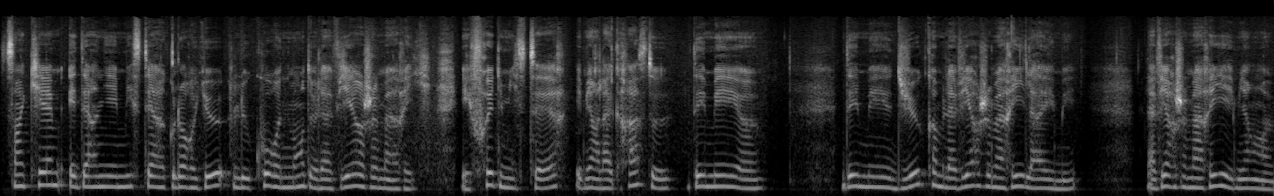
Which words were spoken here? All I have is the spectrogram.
Cinquième et dernier mystère glorieux, le couronnement de la Vierge Marie. Et fruit du mystère, eh bien la grâce de- d'aimer euh, d'aimer Dieu comme la Vierge Marie l'a aimé. La Vierge Marie, eh bien, euh,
